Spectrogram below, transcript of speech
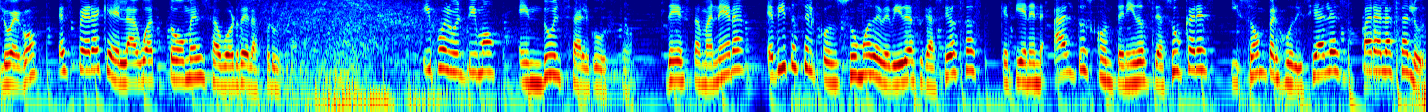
Luego, espera que el agua tome el sabor de la fruta. Y por último, endulza al gusto. De esta manera, evitas el consumo de bebidas gaseosas que tienen altos contenidos de azúcares y son perjudiciales para la salud.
